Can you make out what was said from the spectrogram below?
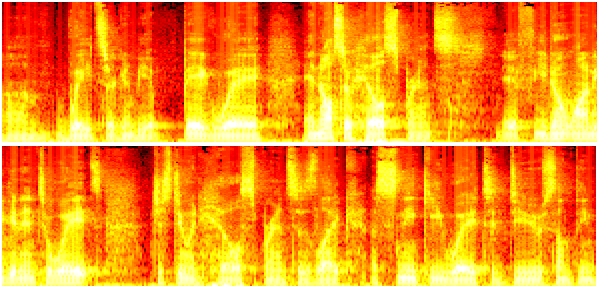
Um, weights are going to be a big way and also hill sprints if you don't want to get into weights, just doing hill sprints is like a sneaky way to do something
